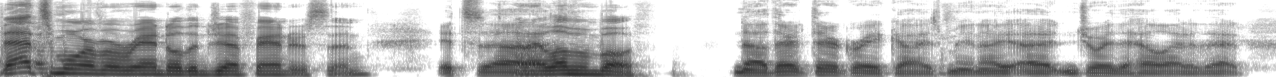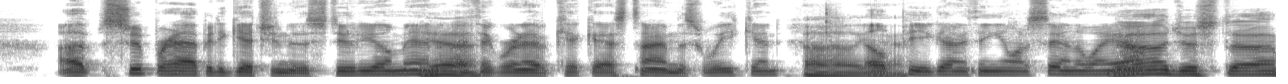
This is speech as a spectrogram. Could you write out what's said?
that's more of a Randal than Jeff Anderson. It's And I uh, love them both. no, they're they're great guys, man. I, I enjoy the hell out of that. Uh, super happy to get you into the studio, man. Yeah. I think we're gonna have a kick ass time this weekend. Oh, hell yeah. LP, you got anything you want to say on the way out? No, just uh,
